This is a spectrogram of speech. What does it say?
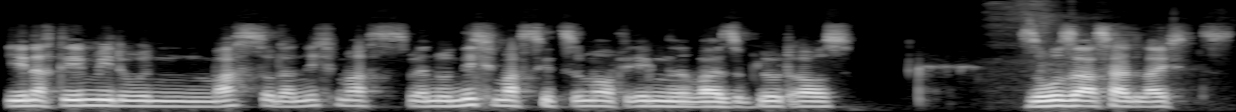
je nachdem, wie du ihn machst oder nicht machst, wenn du nicht machst, sieht es immer auf irgendeine Weise blöd aus. So sah es halt leicht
